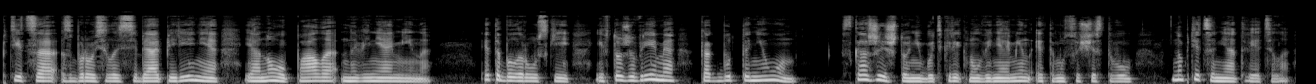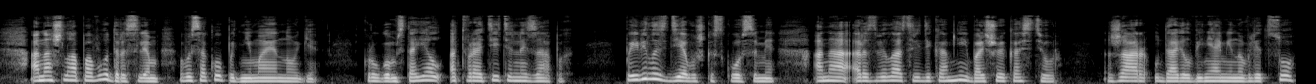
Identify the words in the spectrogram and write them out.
Птица сбросила с себя оперение, и оно упало на Вениамина. Это был русский, и в то же время как будто не он. «Скажи что-нибудь», — крикнул Вениамин этому существу. Но птица не ответила. Она шла по водорослям, высоко поднимая ноги. Кругом стоял отвратительный запах. Появилась девушка с косами. Она развела среди камней большой костер. Жар ударил Вениамину в лицо,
